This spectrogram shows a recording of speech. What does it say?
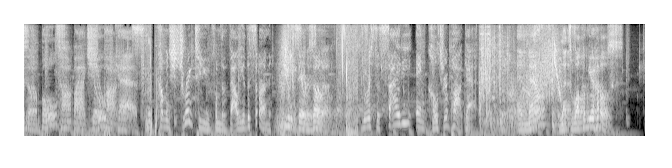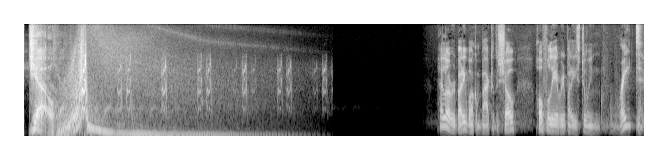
to the Bold Talk by Joe podcast, coming straight to you from the Valley of the Sun, Phoenix, Arizona. Your society and culture podcast. And now, let's welcome your host, Joe. Hello, everybody. Welcome back to the show. Hopefully, everybody's doing great.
